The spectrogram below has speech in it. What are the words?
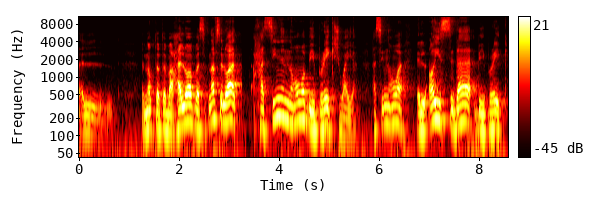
ال... النكتة بتبقى حلوة. بس في نفس الوقت حاسين إن هو بي break شوية. حاسين إن هو ال ice ده بي break.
